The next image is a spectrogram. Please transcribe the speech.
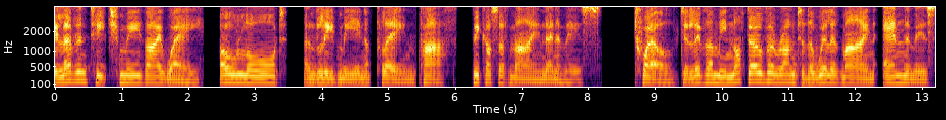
11 Teach me thy way, O Lord, and lead me in a plain path, because of mine enemies. 12 Deliver me not over unto the will of mine enemies,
